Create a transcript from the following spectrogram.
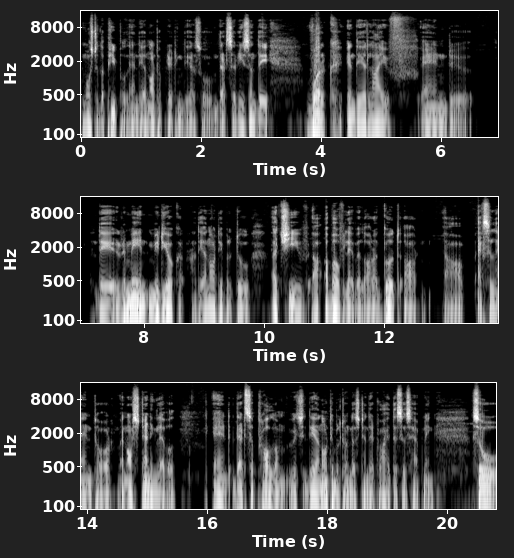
most of the people, and they are not operating there. So that's the reason they work in their life and. Uh, they remain mediocre. They are not able to achieve uh, above level or a good or uh, excellent or an outstanding level. And that's a problem which they are not able to understand that why this is happening. So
